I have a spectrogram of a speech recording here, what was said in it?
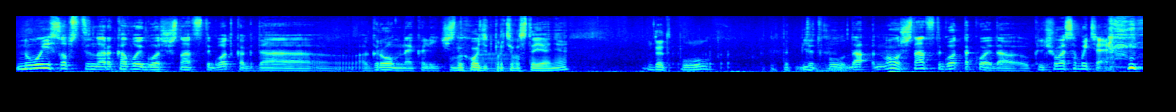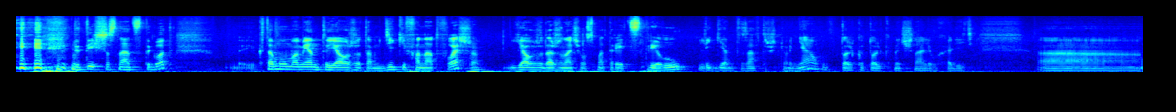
Ну и, собственно, роковой год, 16 год, когда огромное количество... Выходит противостояние. Дэдпул. Это Дэдпул, да. Ну, 16 год такой, да, ключевое событие. 2016 год. К тому моменту я уже там дикий фанат Флэша. Я уже даже начал смотреть «Стрелу», «Легенды завтрашнего дня». Только-только начинали выходить. А,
